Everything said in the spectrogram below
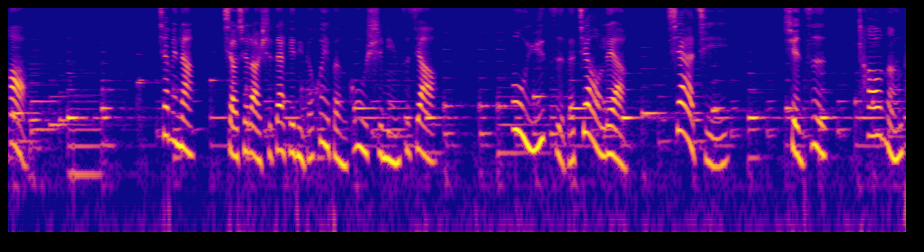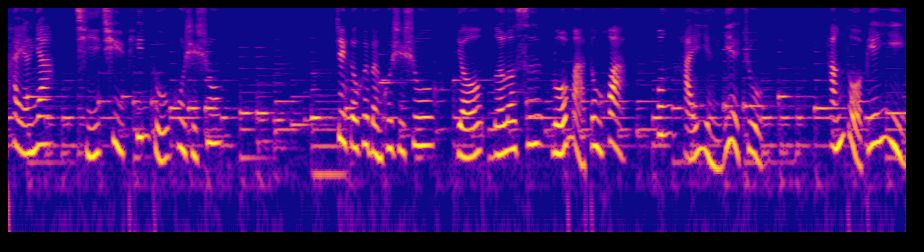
号。下面呢，小雪老师带给你的绘本故事名字叫《父与子的较量》下集，选自《超能太阳鸭奇趣拼读故事书》。这个绘本故事书由俄罗斯罗马动画风海影业著，唐朵编译，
